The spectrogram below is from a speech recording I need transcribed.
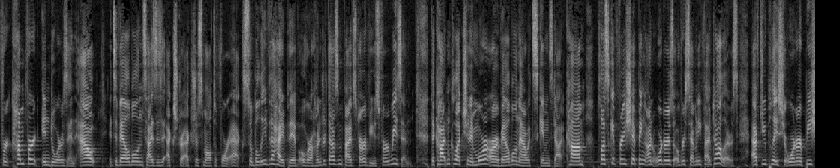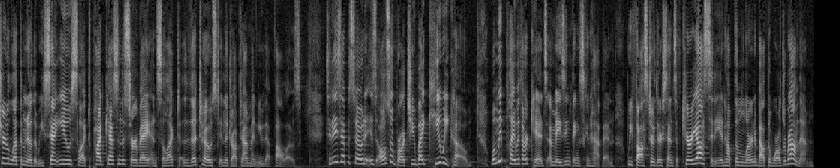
for comfort indoors and out. It's available in sizes extra, extra small to 4X. So believe the hype. They have over 100,000 five star reviews for a reason. The cotton collection and more are available now at skims.com. Plus, get free shipping on orders over $75. After you place your order, be sure to let them know that we sent you, select podcast in the survey, and select the toast in the drop down menu that follows. Today's episode is also brought to you by KiwiCo. When we play with our kids, amazing things can happen. We foster their sense of curiosity and help them learn about the world around them.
